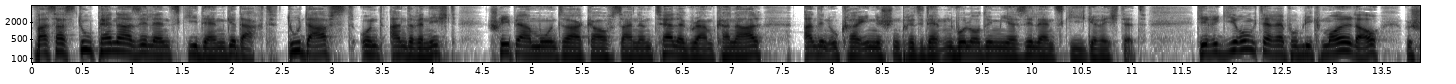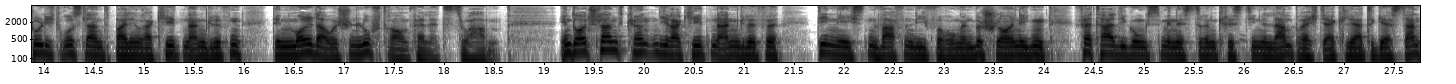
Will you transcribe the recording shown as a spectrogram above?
Was hast du, Penner Zelensky, denn gedacht? Du darfst und andere nicht, schrieb er am Montag auf seinem Telegram-Kanal an den ukrainischen Präsidenten Volodymyr Zelensky gerichtet. Die Regierung der Republik Moldau beschuldigt Russland bei den Raketenangriffen, den moldauischen Luftraum verletzt zu haben. In Deutschland könnten die Raketenangriffe die nächsten Waffenlieferungen beschleunigen. Verteidigungsministerin Christine Lamprecht erklärte gestern,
